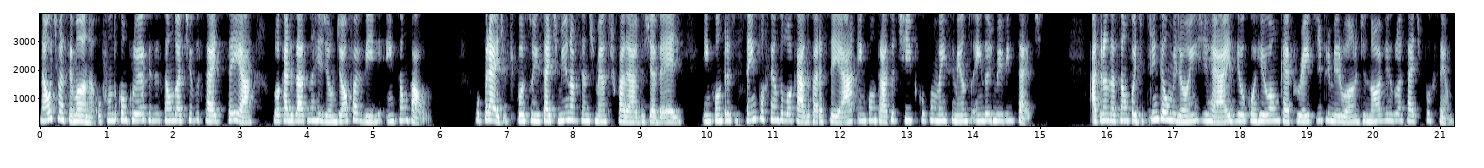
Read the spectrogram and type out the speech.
Na última semana, o fundo concluiu a aquisição do ativo site CIA, localizado na região de Alphaville, em São Paulo. O prédio, que possui 7.900 metros quadrados de ABL, encontra-se 100% locado para a CIA em contrato típico com vencimento em 2027. A transação foi de 31 milhões de reais e ocorreu a um cap rate de primeiro ano de 9,7%.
